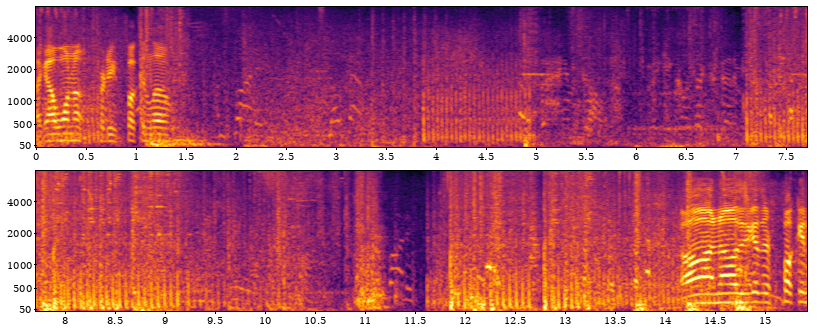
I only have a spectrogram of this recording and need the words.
I got one up pretty fucking low. I'm spotted. Smoke out. I am down. Making contact with enemy. Spotted. Oh no, these guys are fucking.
